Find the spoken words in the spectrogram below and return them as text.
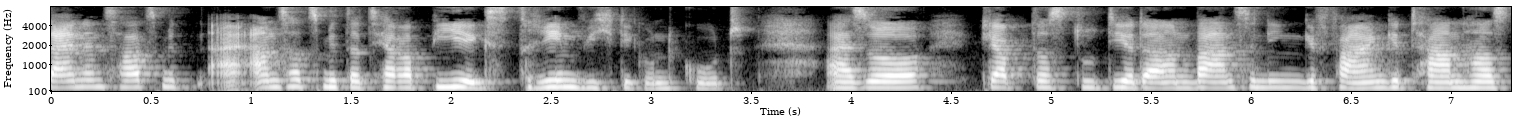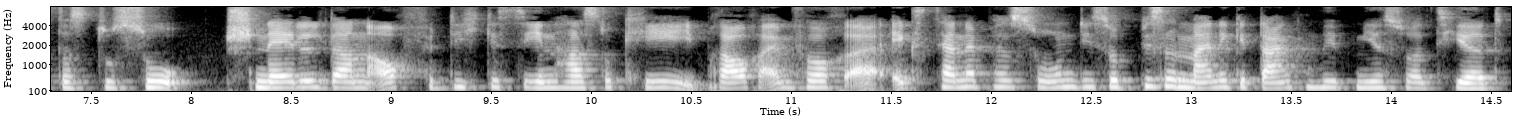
deinen Satz mit, äh, Ansatz mit der Therapie extrem wichtig und gut. Also ich glaube, dass du dir da einen wahnsinnigen Gefallen getan hast, dass du so schnell dann auch für dich gesehen hast, okay, ich brauche einfach eine externe Person, die so ein bisschen meine Gedanken mit mir sortiert.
